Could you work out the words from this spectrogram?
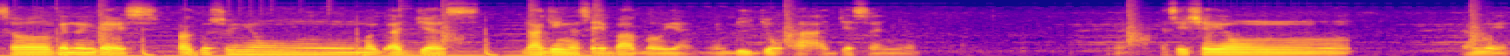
So, ganun guys. Pag gusto nyo mag-adjust, laging nasa ibabaw yan. Yung video a-adjustan nyo. Kasi siya yung ano eh,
